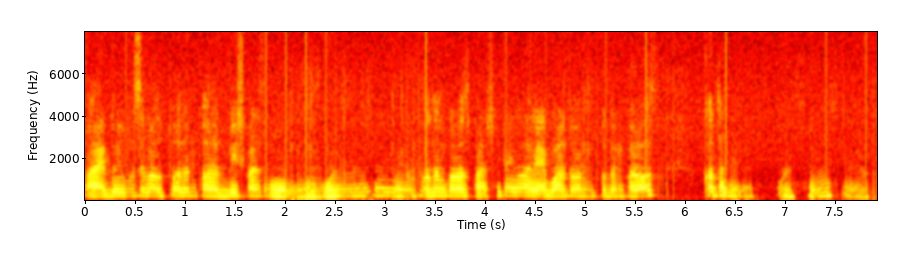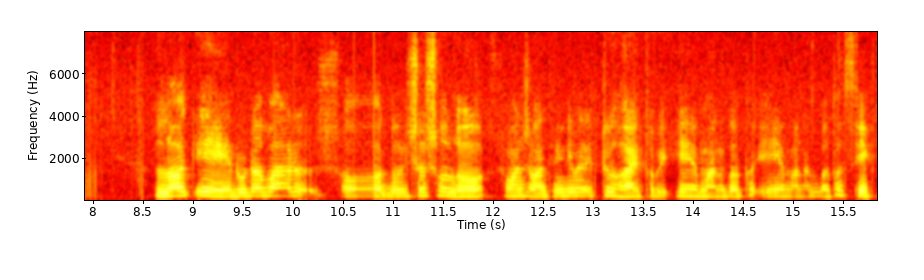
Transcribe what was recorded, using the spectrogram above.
পায়, দুই বছর পর উৎপাদন খরচ বিশ পার্সেন্ট উৎপাদন খরচ পাঁচশো টাকা হলে বর্তমান উৎপাদন খরচ কত টাকা লগ এ রুট ওভার দুইশো ষোলো সমান সমান থ্রি ডিভাইডেড টু হয়, তবে এ এর মান কত? এ এর মান কত? সিক্স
